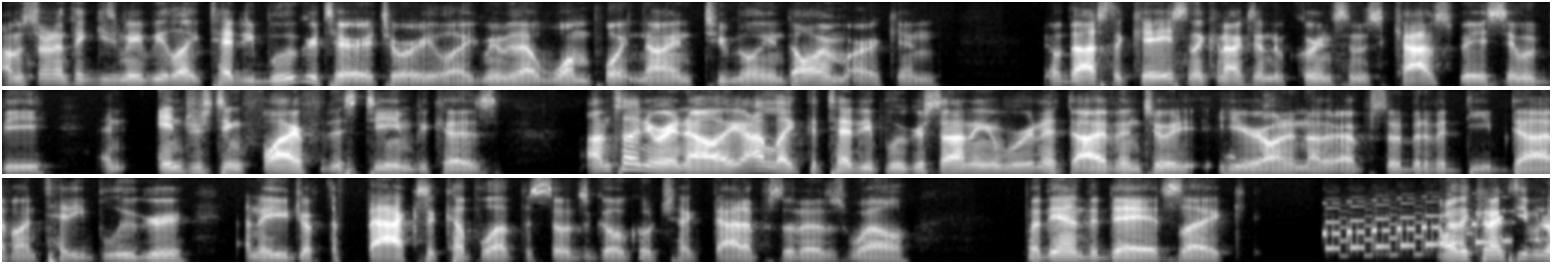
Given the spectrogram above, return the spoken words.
I'm starting to think he's maybe like Teddy Blueger territory, like maybe that 1.9, $2 million mark. And, you know, if that's the case and the Canucks end up clearing some cap space, it would be an interesting flyer for this team because I'm telling you right now, like I like the Teddy Blueger signing, and we're gonna dive into it here on another episode, a bit of a deep dive on Teddy Blueger. I know you dropped the facts a couple episodes ago. Go check that episode out as well. But at the end of the day, it's like, are the Canucks even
